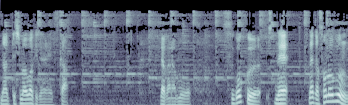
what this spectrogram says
うなってしまうわけじゃないですか。だからもう、すごくね、なんかその分、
